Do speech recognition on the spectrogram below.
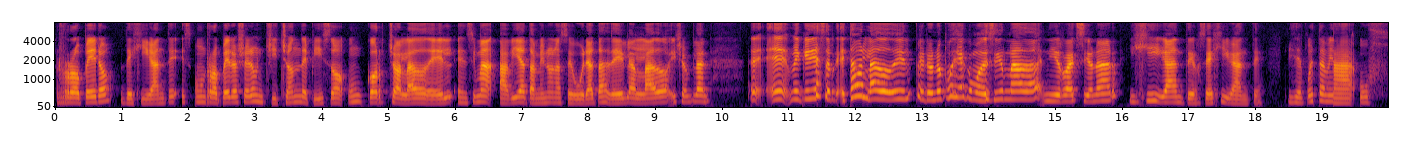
ropero de gigante, es un ropero, yo era un chichón de piso, un corcho al lado de él, encima había también unos seguratas de él al lado y yo en plan... Eh, eh, me quería hacer, estaba al lado de él, pero no podía como decir nada ni reaccionar. Y gigante, o sea, gigante. Y después también a, uff,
